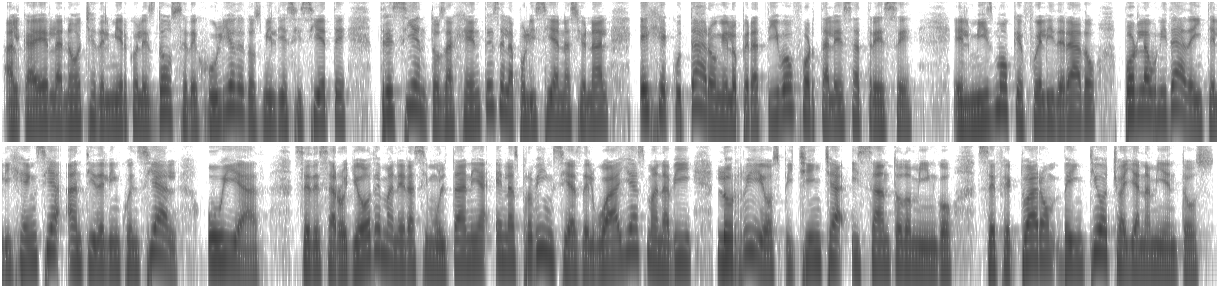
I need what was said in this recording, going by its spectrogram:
Al caer la noche del miércoles 12 de julio de 2017, 300 agentes de la Policía Nacional ejecutaron el operativo Fortaleza 13, el mismo que fue liderado por la Unidad de Inteligencia Antidelincuencial, UIAD. Se desarrolló de manera simultánea en las provincias del Guayas, Manabí, Los Ríos, Pichincha y Santo Domingo. Se efectuaron 28 allanamientos.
